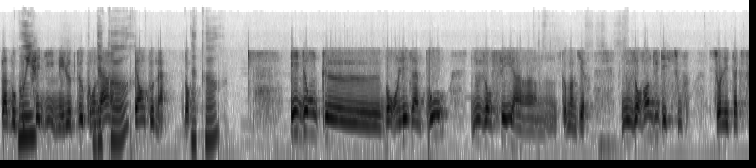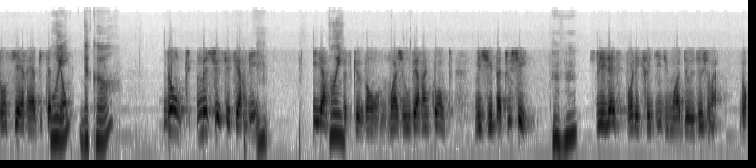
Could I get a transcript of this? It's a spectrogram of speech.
pas beaucoup Oui. de crédit, mais le peu qu'on a est en commun. Bon. D'accord. Et donc, euh, bon, les impôts nous ont fait un, comment dire, nous ont rendu des sous sur les taxes foncières et habitations. Oui, d'accord. Donc, monsieur s'est servi. Il a, Oui. parce que bon, moi j'ai ouvert un compte, mais je ai pas touché. Mhm. Je les laisse pour les crédits du mois de, de juin. Bon.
